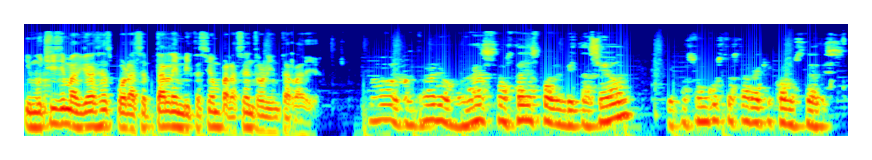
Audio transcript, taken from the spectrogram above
y muchísimas gracias por aceptar la invitación para Centro Oriente Radio. No, al contrario, gracias a ustedes por la invitación y pues un gusto estar aquí con ustedes.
